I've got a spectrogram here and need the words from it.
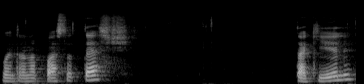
Vou entrar na pasta teste. Está aqui ele.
